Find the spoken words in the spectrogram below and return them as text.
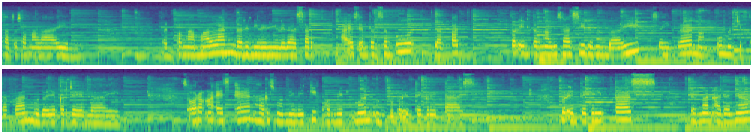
satu sama lain, dan pengamalan dari nilai-nilai dasar ASN tersebut dapat terinternalisasi dengan baik sehingga mampu menciptakan budaya kerja yang baik. Seorang ASN harus memiliki komitmen untuk berintegritas. Berintegritas dengan adanya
